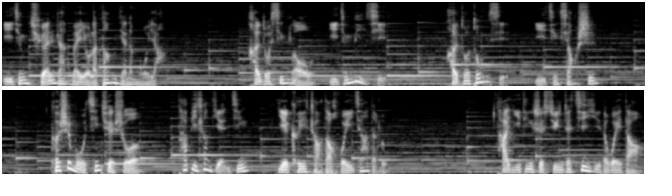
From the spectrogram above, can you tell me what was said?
已经全然没有了当年的模样。很多新楼已经立起，很多东西已经消失。可是母亲却说，她闭上眼睛也可以找到回家的路。她一定是循着记忆的味道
